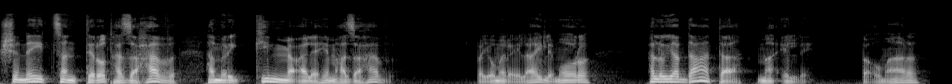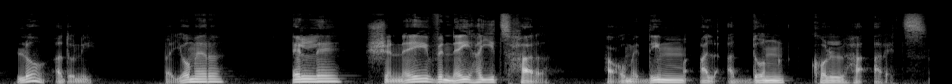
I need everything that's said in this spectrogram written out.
שני צנתרות הזהב, המריקים מעליהם הזהב. ויאמר אלי לאמור, הלא ידעת מה אלה. ואומר, לא, אדוני. ויאמר, אלה שני בני היצהר, העומדים על אדון כל הארץ.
